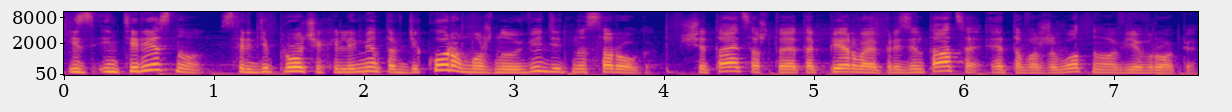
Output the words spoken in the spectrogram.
Из интересного, среди прочих элементов декора можно увидеть носорога. Считается, что это первая презентация этого животного в Европе.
